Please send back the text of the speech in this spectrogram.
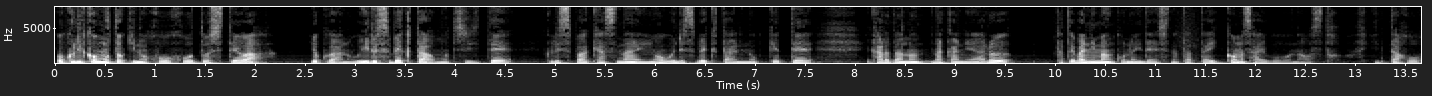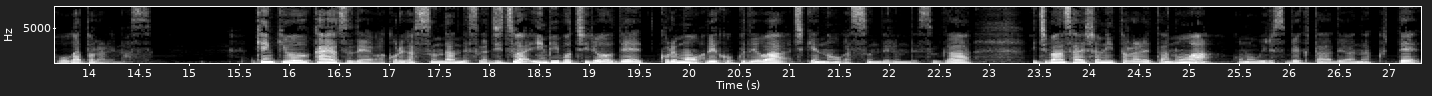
送り込む時の方法としては、よくあのウイルスベクターを用いて、クリスパーキャス9をウイルスベクターに乗っけて、体の中にある、例えば2万個の遺伝子のたった1個の細胞を治すといった方法が取られます。研究開発ではこれが進んだんですが、実はインビボ治療で、これも米国では治験の方が進んでるんですが、一番最初に取られたのは、このウイルスベクターではなくて、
